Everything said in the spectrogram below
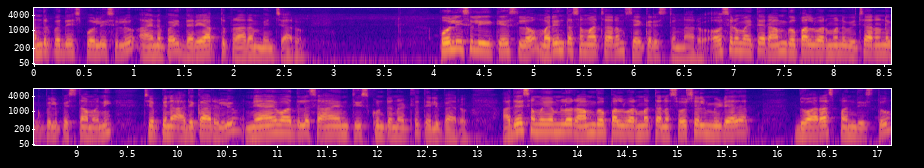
ఆంధ్రప్రదేశ్ పోలీసులు ఆయనపై దర్యాప్తు ప్రారంభించారు. పోలీసులు ఈ కేసులో మరింత సమాచారం సేకరిస్తున్నారు. అవసరమైతే రామ్ గోపాల్ వర్మను విచారణకు పిలిపిస్తామని చెప్పిన అధికారులు న్యాయవాదుల సహాయం తీసుకుంటున్నట్లు తెలిపారు. అదే సమయంలో రామ్ గోపాల్ వర్మ తన సోషల్ మీడియా ద్వారా స్పందిస్తూ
